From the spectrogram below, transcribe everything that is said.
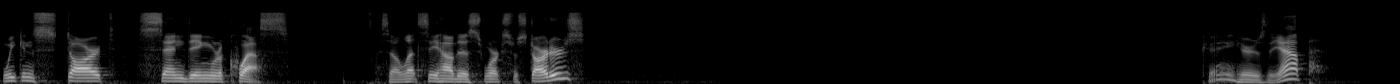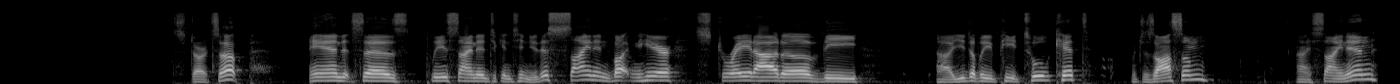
we can start sending requests. So let's see how this works for starters. Okay, here's the app. Starts up. And it says, please sign in to continue. This sign in button here, straight out of the uh, UWP toolkit, which is awesome. I sign in.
